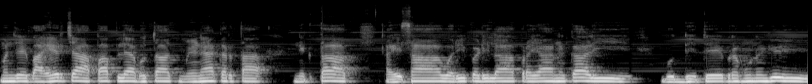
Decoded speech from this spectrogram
म्हणजे बाहेरच्या आपापल्या भूतात मिळण्याकरता निघतात. ऐसा वरी पडिला प्रयाण काळी बुद्धी ते भ्रमून गिळी.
